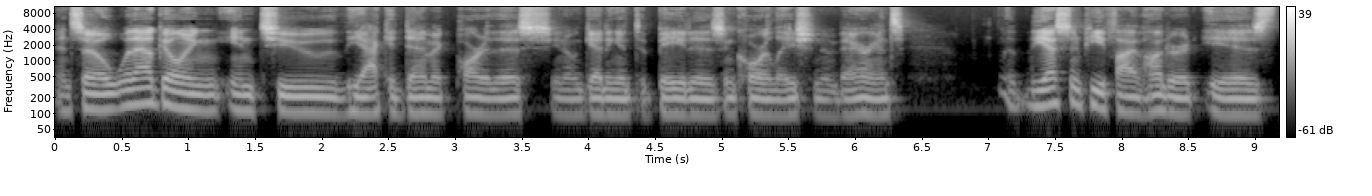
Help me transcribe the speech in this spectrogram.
And so without going into the academic part of this, you know, getting into betas and correlation and variance, the S&P 500 is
